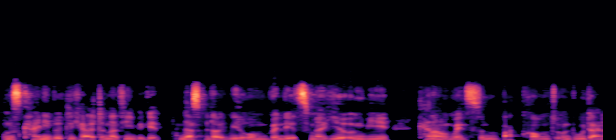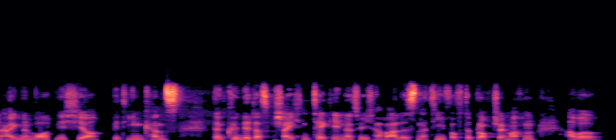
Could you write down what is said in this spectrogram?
und es keine wirkliche Alternative gibt. Und das bedeutet wiederum, wenn du jetzt mal hier irgendwie, keine Ahnung, wenn es zu einem Bug kommt und du deinen eigenen Wort nicht hier bedienen kannst, dann könnte das wahrscheinlich ein Techie natürlich auch alles nativ auf der Blockchain machen. Aber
